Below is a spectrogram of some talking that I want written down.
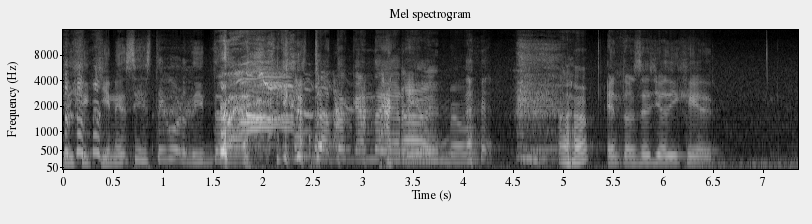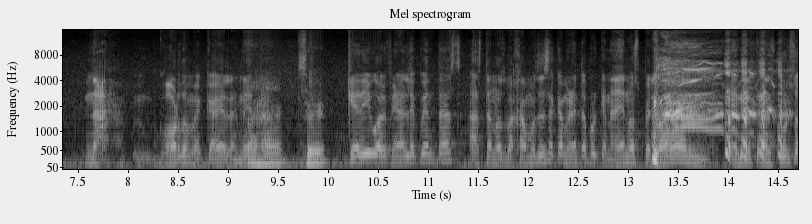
Y dije, ¿quién es este gordito que está tocando ahí arriba? Ay, no. Ajá. Entonces yo dije, nah, gordo me cae, la neta. Ajá, sí. ¿Qué digo? Al final de cuentas, hasta nos bajamos de esa camioneta porque nadie nos peló en, en el transcurso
